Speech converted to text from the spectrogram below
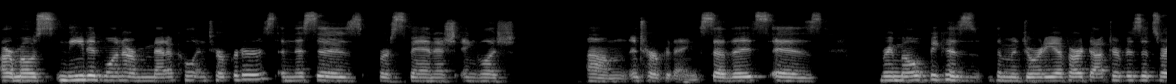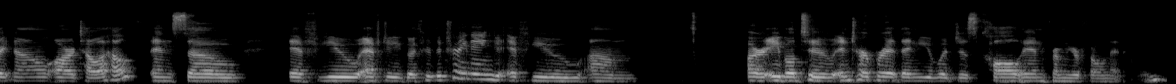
Our most needed one are medical interpreters, and this is for Spanish, English um, interpreting. So this is remote because the majority of our doctor visits right now are telehealth. And so if you, after you go through the training, if you um, are able to interpret, then you would just call in from your phone at home.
